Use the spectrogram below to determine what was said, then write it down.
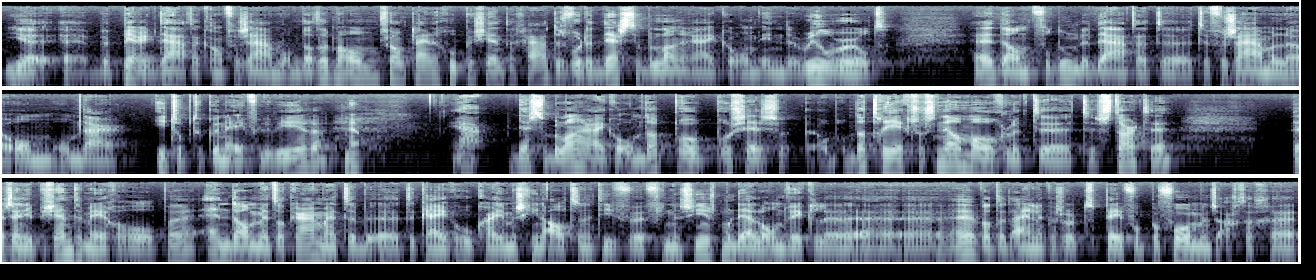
je uh, beperkt data kan verzamelen, omdat het maar om zo'n kleine groep patiënten gaat. Dus wordt het des te belangrijker om in de real world hè, dan voldoende data te, te verzamelen om, om daar iets op te kunnen evalueren. Ja ja, des te belangrijker om dat proces, om dat traject zo snel mogelijk te, te starten. Daar zijn die patiënten mee geholpen. En dan met elkaar maar te, te kijken hoe kan je misschien alternatieve financieringsmodellen ontwikkelen. Uh, uh, wat uiteindelijk een soort pay-for-performance-achtige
